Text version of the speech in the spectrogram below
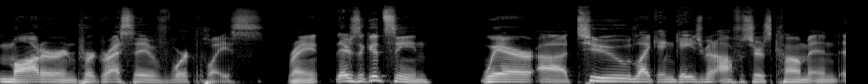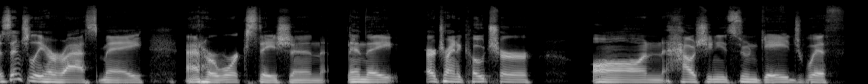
modern progressive workplace, right? There's a good scene where uh, two like engagement officers come and essentially harass May at her workstation, and they are trying to coach her on how she needs to engage with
